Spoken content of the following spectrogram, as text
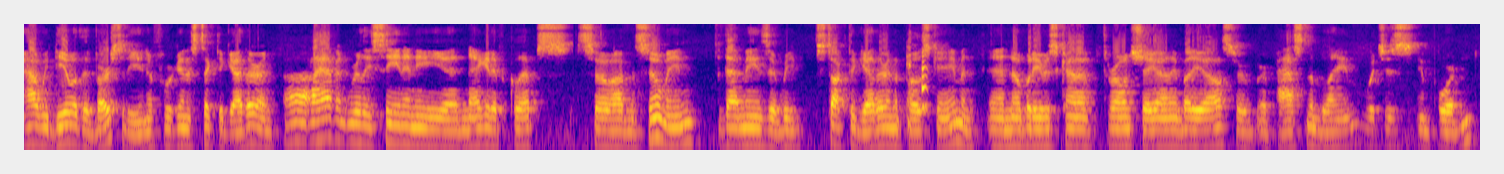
how we deal with adversity and if we're going to stick together. And uh, I haven't really seen any uh, negative clips, so I'm assuming that means that we stuck together in the post game and, and nobody was kind of throwing shade on anybody else or, or passing the blame, which is important.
